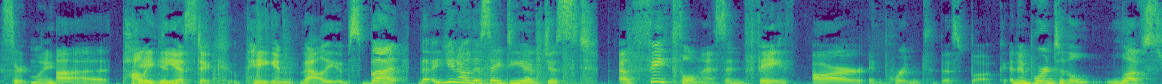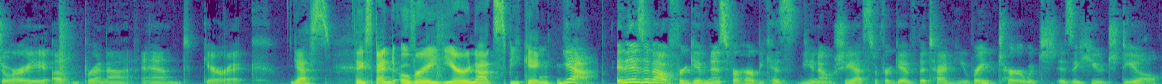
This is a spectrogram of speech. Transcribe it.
Certainly. uh, polytheistic pagan, values. But the, you know, this idea of just of faithfulness and faith are important to this book and important to the love story of Brenna and Garrick. yes. They spend over a year not speaking. Yeah. It is about forgiveness for her because, you know, she has to forgive the time he raped her, which is a huge deal.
